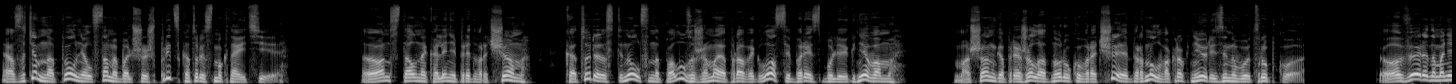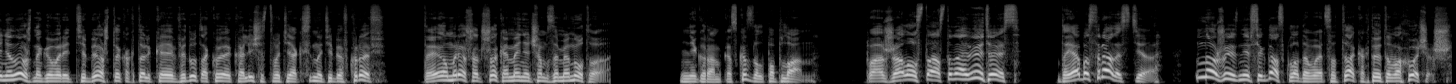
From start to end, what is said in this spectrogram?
а затем наполнил самый большой шприц, который смог найти. Он встал на колени перед врачом, который растянулся на полу, зажимая правый глаз и борясь с болью и гневом. Машанга прижал одну руку врача и обернул вокруг нее резиновую трубку. «Уверен, мне не нужно говорить тебе, что как только я введу такое количество тиоксина тебе в кровь, ты умрёшь от шока менее чем за минуту!» Негромко сказал Поплан. «Пожалуйста, остановитесь! Да я бы с радостью! Но жизнь не всегда складывается так, как ты этого хочешь.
